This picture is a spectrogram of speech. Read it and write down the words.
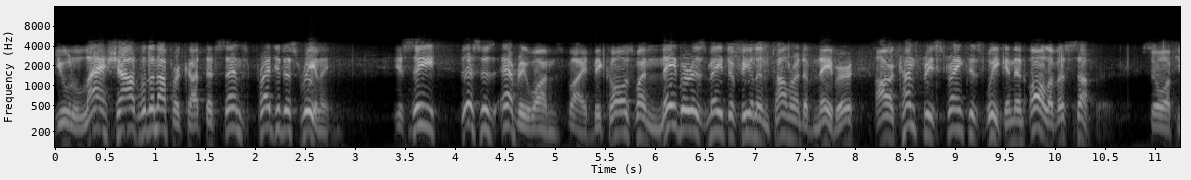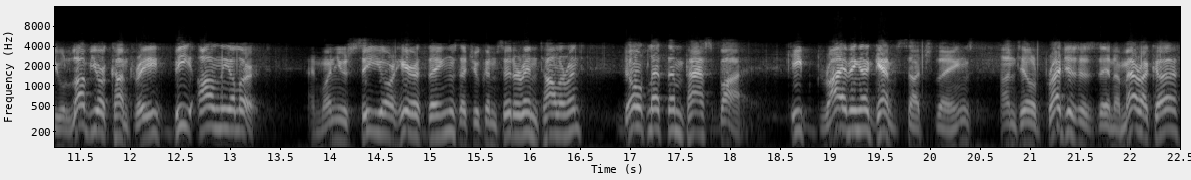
you lash out with an uppercut that sends prejudice reeling. You see, this is everyone's fight because when neighbor is made to feel intolerant of neighbor, our country's strength is weakened and all of us suffer. So if you love your country, be on the alert. And when you see or hear things that you consider intolerant, don't let them pass by. Keep driving against such things until prejudice in America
